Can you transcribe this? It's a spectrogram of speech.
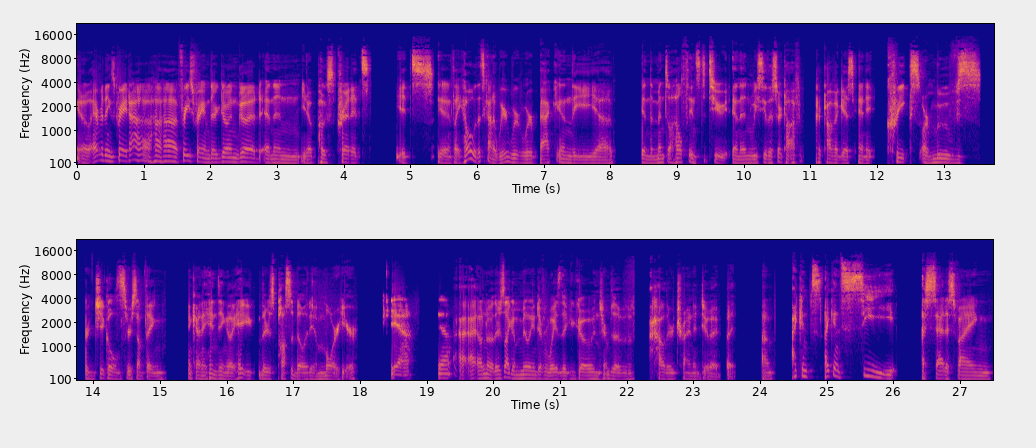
you know, everything's great, ha ha ha, freeze frame, they're doing good, and then you know, post credits, it's you know, like, oh, that's kind of weird. We're we're back in the uh, in the mental health institute, and then we see the sarcophagus, and it creaks or moves or jiggles or something, and kind of hinting like, hey, there's possibility of more here. Yeah, yeah. I, I, don't know. There's like a million different ways they could go in terms of how they're trying to do it, but um, I can I can see a satisfying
